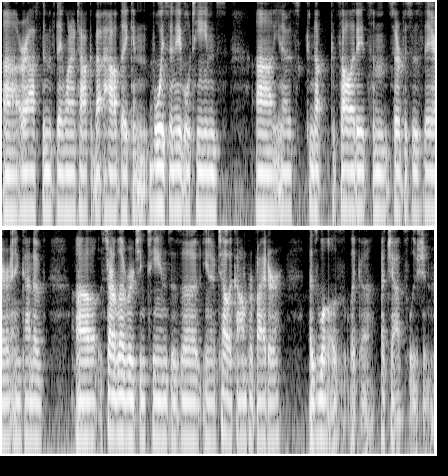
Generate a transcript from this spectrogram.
uh, or ask them if they want to talk about how they can voice enable teams. Uh, you know, consolidate some services there and kind of uh, start leveraging Teams as a you know telecom provider as well as like a, a chat solution.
